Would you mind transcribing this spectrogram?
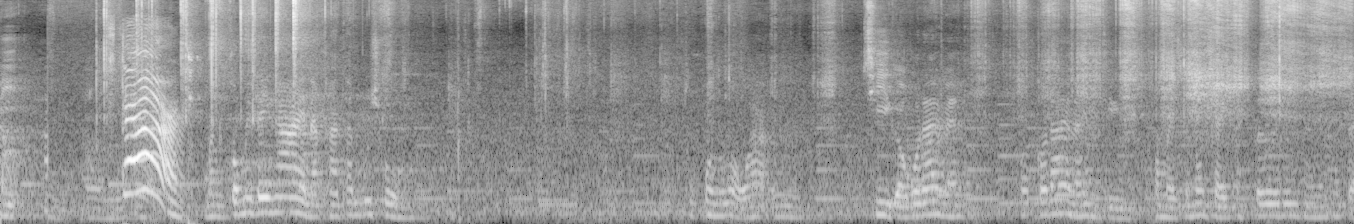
มิ Star. มันก็ไม่ได้ง่ายนะคะท่านผู้ชม ทุกคนก็บอกว่าเออฉีกเอาก็ได้ไหมก็ก็ได้นะจริงๆทำไมฉันต้องใช้คัตเตอร์ด้วยฉันไม่เข้าใจ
